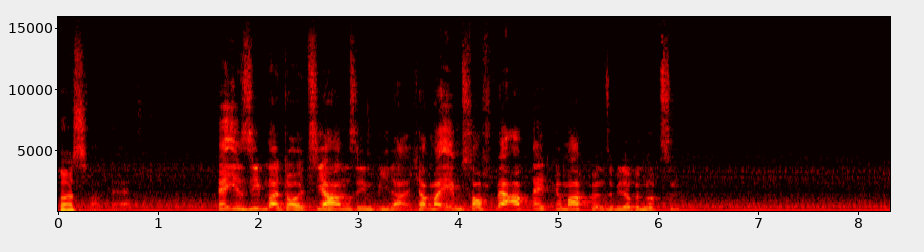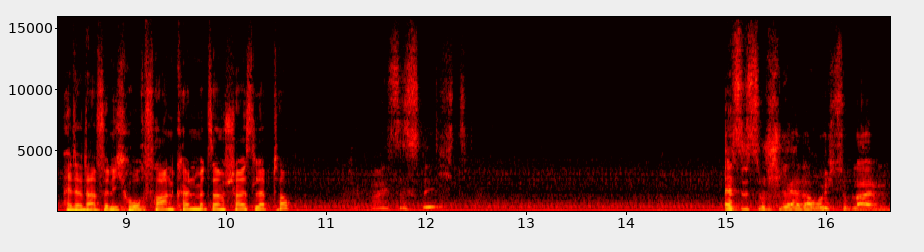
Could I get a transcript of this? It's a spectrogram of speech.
Was? Ja, ihr 7er Deutsch, hier haben sie ihn wieder. Ich habe mal eben Software-Update gemacht, können sie wieder benutzen. Hätte er dafür nicht hochfahren können mit seinem scheiß Laptop? Ich weiß es nicht. Es ist so schwer, da ruhig zu bleiben.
